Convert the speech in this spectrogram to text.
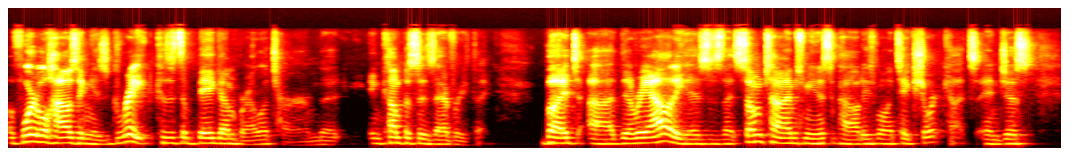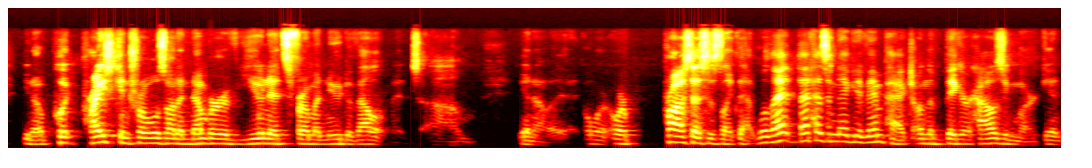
Affordable housing is great because it's a big umbrella term that encompasses everything. But uh, the reality is, is that sometimes municipalities want to take shortcuts and just, you know, put price controls on a number of units from a new development, um, you know, or, or processes like that. Well, that that has a negative impact on the bigger housing market,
